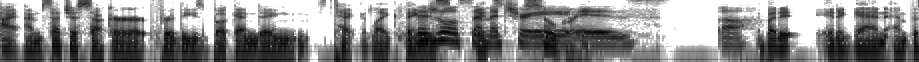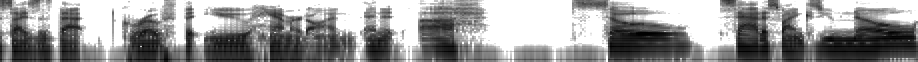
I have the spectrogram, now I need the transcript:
I, I'm such a sucker for these bookending tech like things. visual symmetry so great. is oh, but it it again emphasizes that growth that you hammered on and it uh so satisfying because you know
